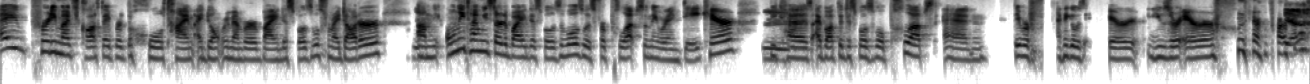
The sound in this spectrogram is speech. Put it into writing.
I pretty much cloth diapered the whole time. I don't remember buying disposables for my daughter. Um, the only time we started buying disposables was for pull ups when they were in daycare Mm. because I bought the disposable pull ups and they were, I think it was error, user error on their part yeah.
